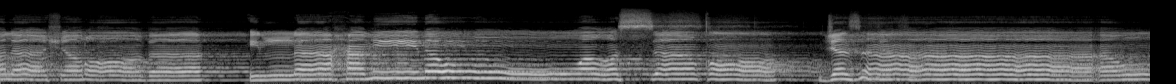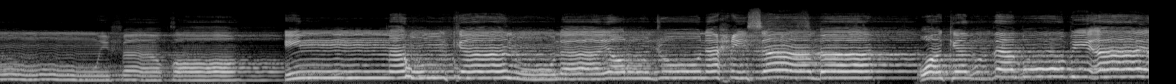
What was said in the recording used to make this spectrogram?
ولا شرابا إلا حميما وغساقا جزاء وفاقا إنهم كانوا لا يرجون حسابا وكذبوا بآياتنا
